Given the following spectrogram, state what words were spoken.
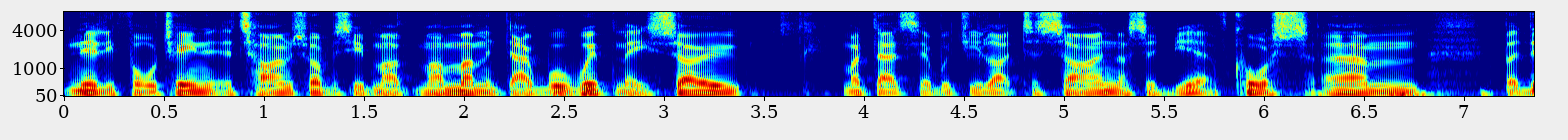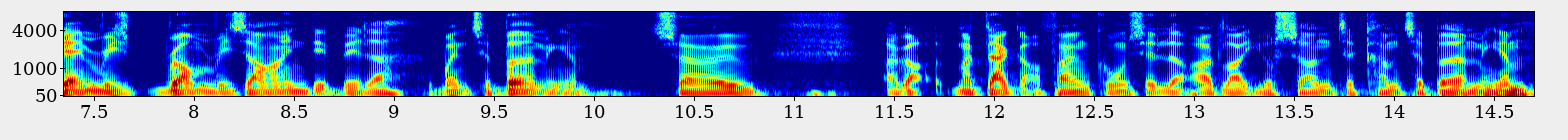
nearly fourteen at the time. So obviously my my mum and dad were with me. So my dad said, "Would you like to sign?" I said, "Yeah, of course." Um, but then re- Ron resigned at Villa, went to Birmingham. So I got my dad got a phone call and said, "Look, I'd like your son to come to Birmingham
